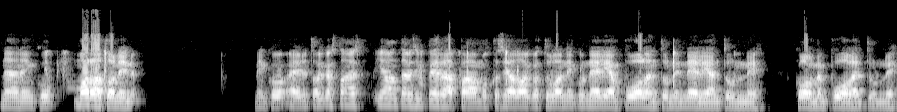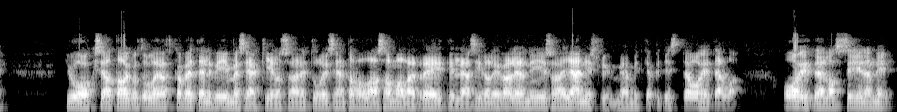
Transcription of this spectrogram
nämä niin kuin maratonin, niin kuin, ei nyt oikeastaan edes ihan täysin peräpää, mutta siellä alkoi tulla niin kuin neljän puolen tunnin, neljän tunnin, kolmen puolen tunnin juoksijat alkoi tulla, jotka veteli viimeisiä kilsoja, niin tuli siihen tavallaan samalle reitille, ja siinä oli välillä niin isoja jännisryhmiä, mitkä piti sitten ohitella, ohitella siinä, niin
